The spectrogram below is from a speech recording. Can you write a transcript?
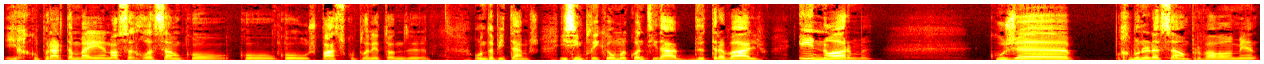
e recuperar também a nossa relação com, com, com o espaço, com o planeta onde, onde habitamos. Isso implica uma quantidade de trabalho enorme cuja remuneração provavelmente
